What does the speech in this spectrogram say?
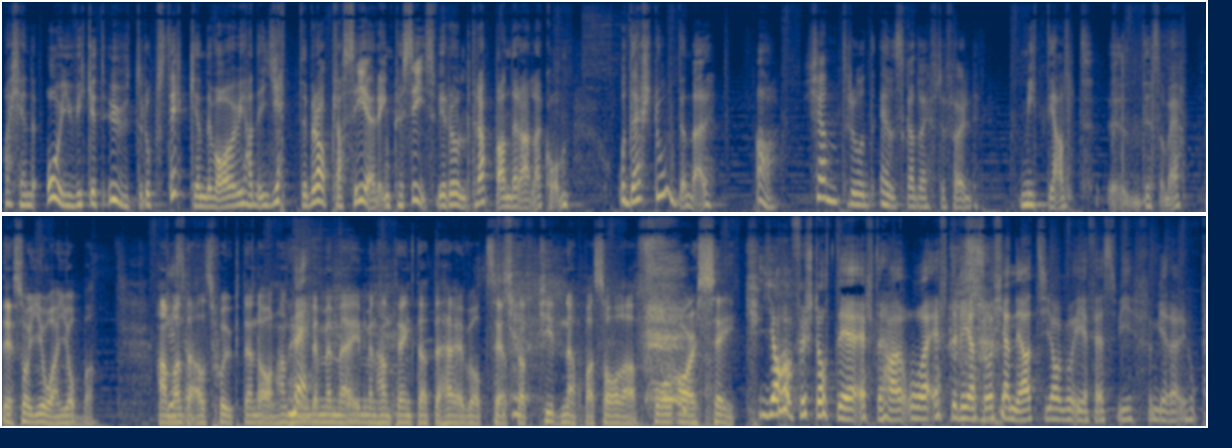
Och jag kände oj, vilket utropstecken det var. Vi hade en jättebra placering precis vid rulltrappan där alla kom. Och där stod den där. Ja, känd, trodd, älskad och efterföljd. Mitt i allt eh, det som är. Det är så Johan jobbar. Han var inte alls sjuk den dagen. Han Nej. hängde med mig, men han tänkte att det här är vårt sätt att kidnappa Sara for our sake. Jag har förstått det efter, och efter det så kände jag att jag och EFS, vi fungerar ihop.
